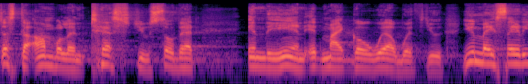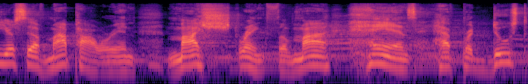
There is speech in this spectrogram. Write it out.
just to humble and test you so that in the end it might go well with you. You may say to yourself, My power and my strength of my hands have produced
